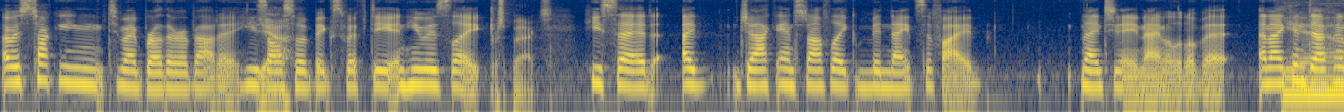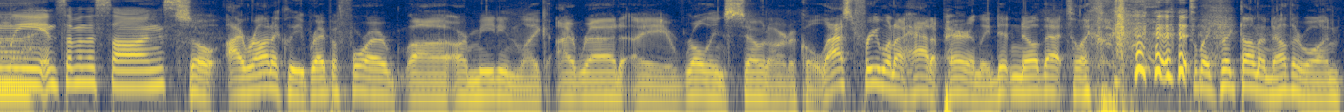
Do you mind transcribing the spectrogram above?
I was talking to my brother about it. He's Yeah. also a big Swifty and he was like Respect. he said I Jack Antonoff like midnightsified 1989 a little bit. And I can Yeah. definitely in some of the songs So ironically, right before our uh, our meeting, like I read a Rolling Stone article, last free one I had apparently didn't know that till I clicked, till I clicked on another one,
